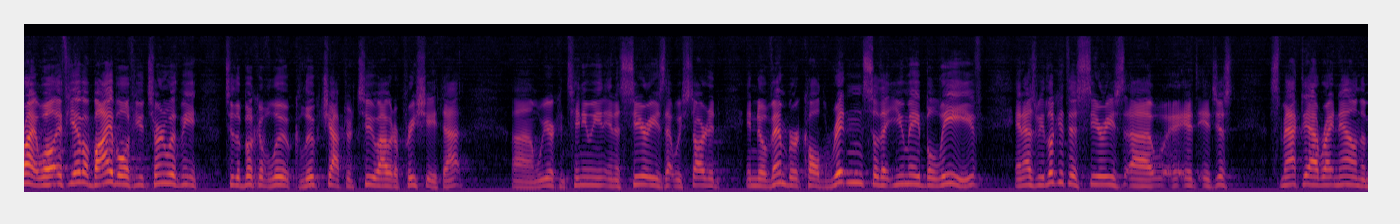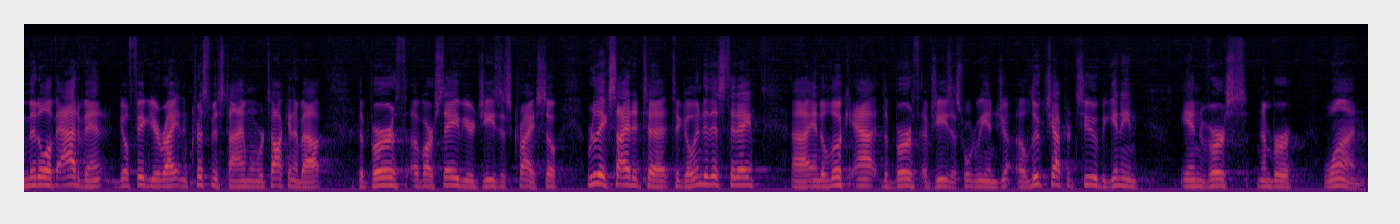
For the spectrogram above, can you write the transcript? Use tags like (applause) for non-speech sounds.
right. Well, if you have a Bible, if you turn with me to the book of Luke, Luke chapter 2, I would appreciate that. Um, we are continuing in a series that we started in November called Written So That You May Believe. And as we look at this series, uh, it, it just smack dab right now in the middle of Advent, go figure, right, in Christmas time when we're talking about the birth of our Savior, Jesus Christ. So, really excited to, to go into this today uh, and to look at the birth of Jesus. We'll be in uh, Luke chapter 2, beginning in verse number 1.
